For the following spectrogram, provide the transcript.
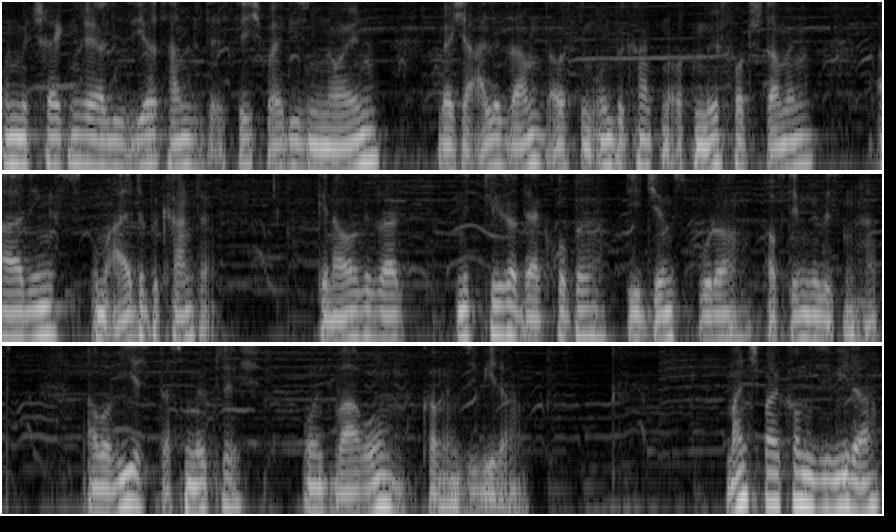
und mit Schrecken realisiert, handelt es sich bei diesen Neuen, welche allesamt aus dem unbekannten Ort Milford stammen, allerdings um alte Bekannte. Genauer gesagt Mitglieder der Gruppe, die Jims Bruder auf dem Gewissen hat. Aber wie ist das möglich und warum kommen sie wieder? Manchmal kommen sie wieder,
